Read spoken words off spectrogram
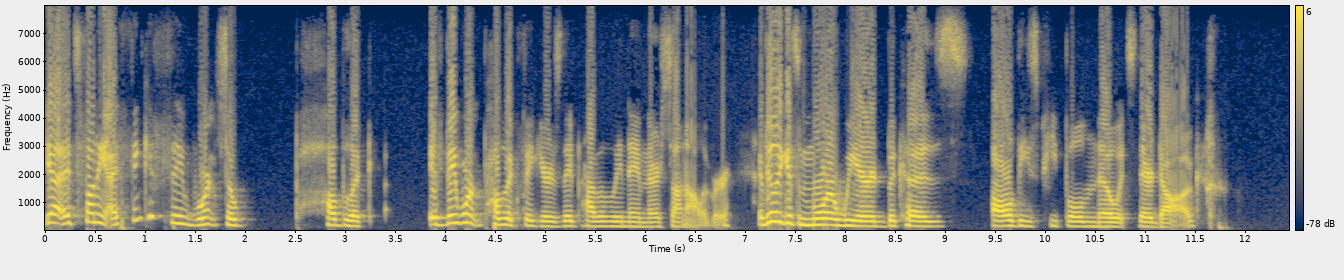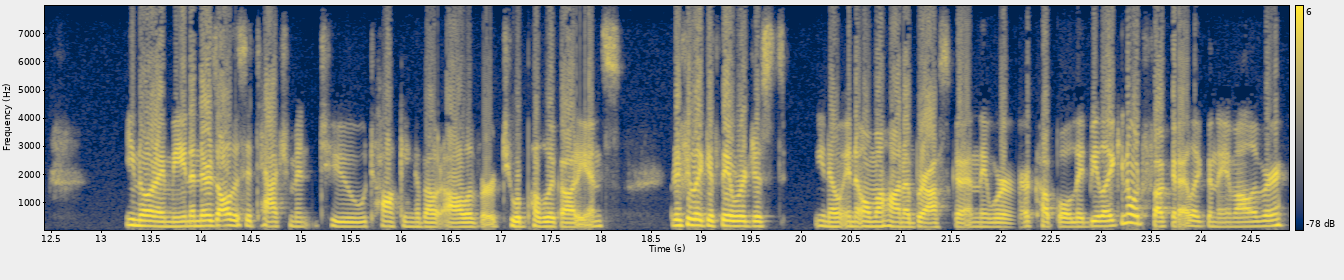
Yeah, it's funny. I think if they weren't so public, if they weren't public figures, they'd probably name their son Oliver. I feel like it's more weird because all these people know it's their dog. you know what I mean? And there's all this attachment to talking about Oliver to a public audience. But I feel like if they were just, you know, in Omaha, Nebraska and they were a couple, they'd be like, you know what, fuck it. I like the name Oliver.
